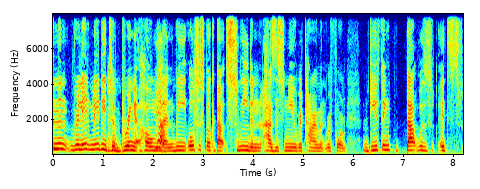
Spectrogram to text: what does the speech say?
And then related maybe to mm-hmm. bring it home yeah. then we also spoke about Sweden has this new retirement reform. Do you think that was it's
